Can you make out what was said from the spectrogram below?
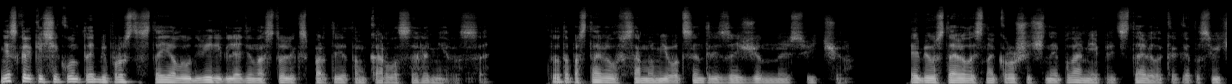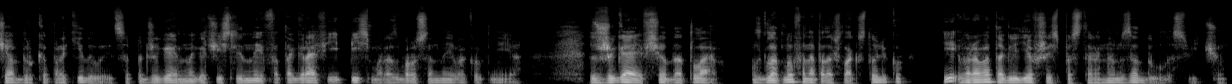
Несколько секунд Эбби просто стояла у двери, глядя на столик с портретом Карлоса Рамироса. Кто-то поставил в самом его центре зажженную свечу. Эбби уставилась на крошечное пламя и представила, как эта свеча вдруг опрокидывается, поджигая многочисленные фотографии и письма, разбросанные вокруг нее сжигая все дотла. Сглотнув, она подошла к столику и, воровато оглядевшись по сторонам, задула свечу,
